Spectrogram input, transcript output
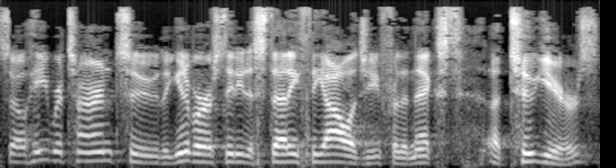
So he returned to the university to study theology for the next uh, two years,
